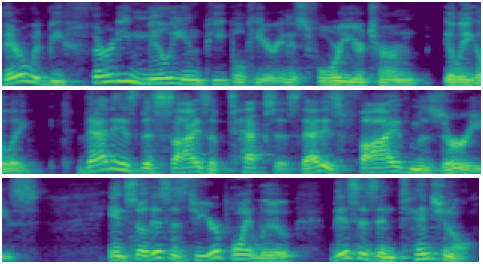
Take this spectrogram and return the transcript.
there would be 30 million people here in his four year term illegally. That is the size of Texas. That is five Missouris. And so, this is to your point, Lou, this is intentional.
